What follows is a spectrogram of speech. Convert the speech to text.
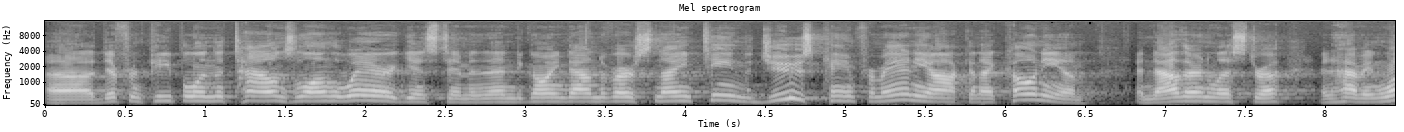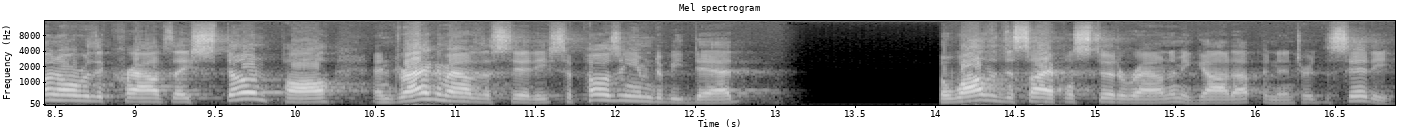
uh, different people in the towns along the way are against him. And then going down to verse 19, the Jews came from Antioch and Iconium, and now they're in Lystra, and having won over the crowds, they stoned Paul and dragged him out of the city, supposing him to be dead. But while the disciples stood around him, he got up and entered the city.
